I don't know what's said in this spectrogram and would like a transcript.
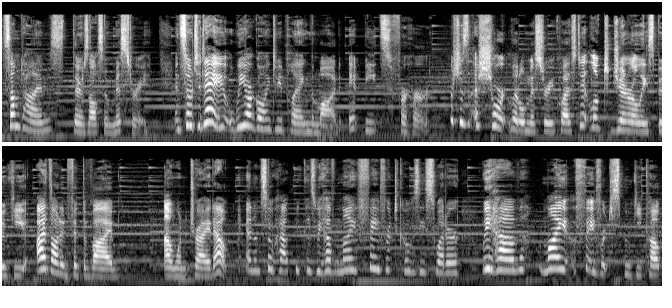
Sometimes there's also mystery. And so today we are going to be playing the mod It Beats for Her, which is a short little mystery quest. It looked generally spooky. I thought it'd fit the vibe. I want to try it out. And I'm so happy because we have my favorite cozy sweater. We have my favorite spooky cup.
